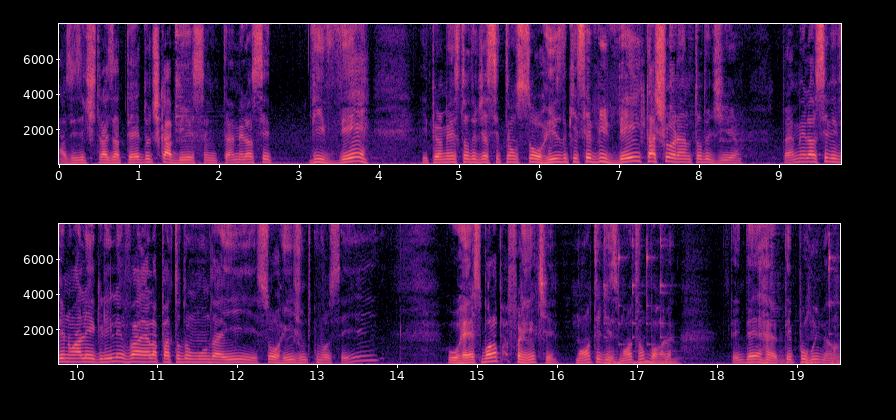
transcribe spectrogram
Às vezes ele te traz até dor de cabeça. Então é melhor você viver e pelo menos todo dia você ter um sorriso do que você viver e tá chorando todo dia. Então é melhor você viver numa alegria e levar ela para todo mundo aí, sorrir junto com você. E o resto, bola para frente. Monta e desmonta, vamos embora. Tem tempo ruim não.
